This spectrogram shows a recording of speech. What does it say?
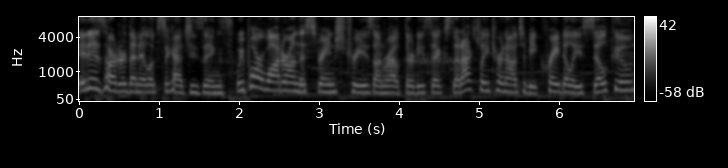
It is harder than it looks to catch these things. We pour water on the strange trees on Route 36 that actually turn out to be Cradily Silcoon.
